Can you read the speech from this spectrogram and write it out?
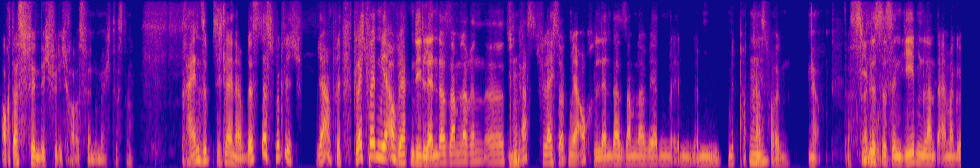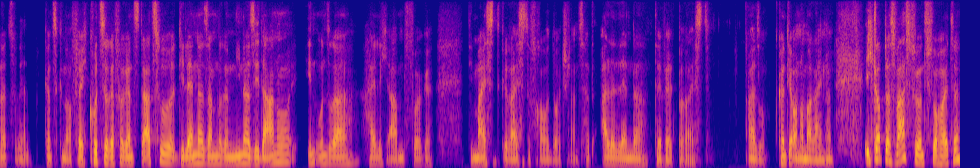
auch das finde ich für dich raus, wenn du möchtest. 73 Länder. Das das wirklich, ja, vielleicht werden wir auch, wir hatten die Ländersammlerin äh, zu mhm. Gast, vielleicht sollten wir auch Ländersammler werden im, im, mit Podcast-Folgen. Mhm. Ja. Das Ziel ist es, in jedem Land einmal gehört zu werden. Ganz genau. Vielleicht kurze Referenz dazu. Die Ländersammlerin Nina Sedano in unserer Heiligabendfolge, die meistgereiste Frau Deutschlands, hat alle Länder der Welt bereist. Also könnt ihr auch nochmal reinhören. Ich glaube, das war's für uns für heute.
